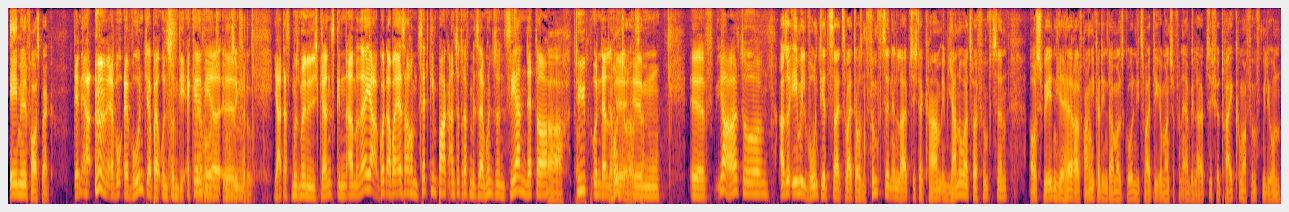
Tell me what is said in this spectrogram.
Emil Forsberg. Denn er, er, er wohnt ja bei uns um die Ecke. Er wohnt Wir, im Musikviertel. Ja, das muss man ja nicht ganz genau. Naja, gut, aber er ist auch im Zetkin Park anzutreffen mit seinem Hund. So ein sehr netter Ach. Typ. Und der, Der Hund, oder was? Ähm, äh, ja, so. Also Emil wohnt jetzt seit 2015 in Leipzig. Der kam im Januar 2015 aus Schweden hierher. Ralf Rangnick hat ihn damals geholt die Zweitligamannschaft von RB Leipzig für 3,5 Millionen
